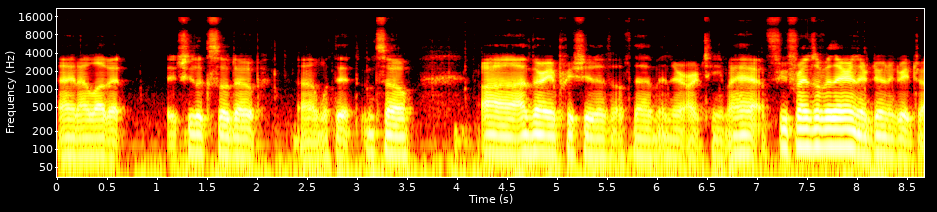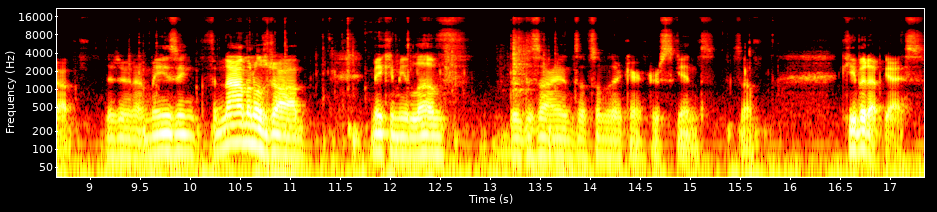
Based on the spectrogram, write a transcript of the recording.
and I love it. it she looks so dope um, with it, and so uh, I'm very appreciative of them and their art team. I have a few friends over there, and they're doing a great job. They're doing an amazing, phenomenal job making me love the designs of some of their characters' skins. So keep it up, guys.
